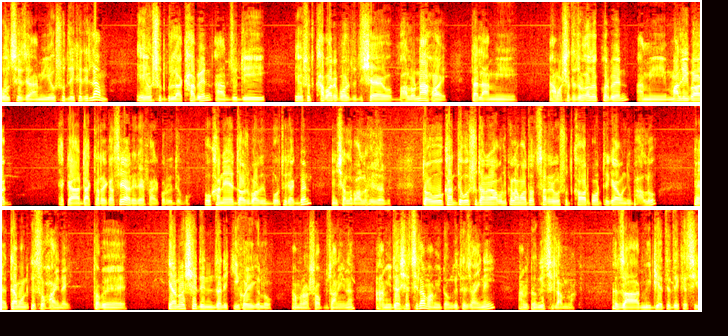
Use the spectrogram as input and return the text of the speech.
বলছে যে, আমি এই ওষুধ লিখে দিলাম, এই ওষুধগুলো খাবেন, আর যদি এই ওষুধ খাবার পর যদি সে ভালো না হয়, তাহলে আমি আমার সাথে যোগাযোগ করবেন, আমি মালিবাগ একটা ডাক্তারের কাছে আর রেফার করে দেবো। ওখানে দশ বারো দিন ভর্তি রাখবেন ইনশাল্লাহ ভালো হয়ে যাবে। তো ওখান থেকে ওষুধ আনার আবুল কালাম আজাদ স্যারের ওষুধ খাওয়ার পর থেকে উনি ভালো। হ্যাঁ, তেমন কিছু হয় নাই। তবে কেন সেদিন জানি কি হয়ে গেল আমরা সব জানি না। আমি দেশে ছিলাম আমি টঙ্গিতে যাই নাই আমি টঙ্গি ছিলাম না। যা মিডিয়াতে দেখেছি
